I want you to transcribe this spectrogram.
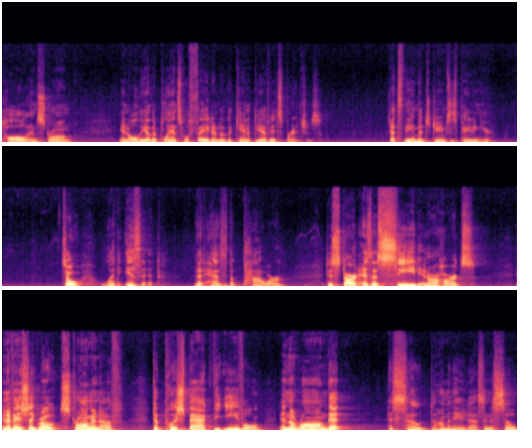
tall and strong, and all the other plants will fade under the canopy of its branches. That's the image James is painting here. So, what is it that has the power to start as a seed in our hearts and eventually grow strong enough to push back the evil and the wrong that has so dominated us and is so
